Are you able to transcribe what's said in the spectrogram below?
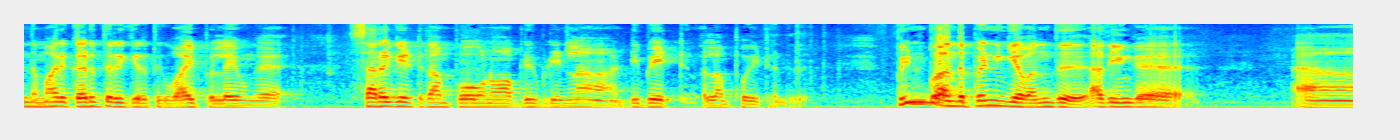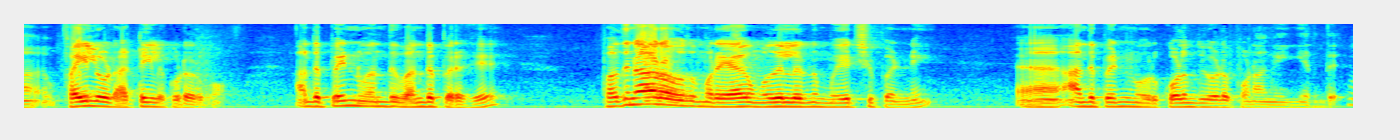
இந்த மாதிரி கருத்தரிக்கிறதுக்கு வாய்ப்பு இல்லை இவங்க சரகேட்டு தான் போகணும் அப்படி இப்படின்லாம் டிபேட் எல்லாம் போயிட்டு இருந்தது. பின்பு அந்த பெண் இங்கே வந்து அது எங்கள் ஃபைலோட அட்டையில் கூட இருக்கும். அந்த பெண் வந்து வந்த பிறகு பதினாறாவது முறையாக முதல்ல இருந்து முயற்சி பண்ணி அந்த பெண் ஒரு குழந்தையோட போனாங்க இங்கேருந்து.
